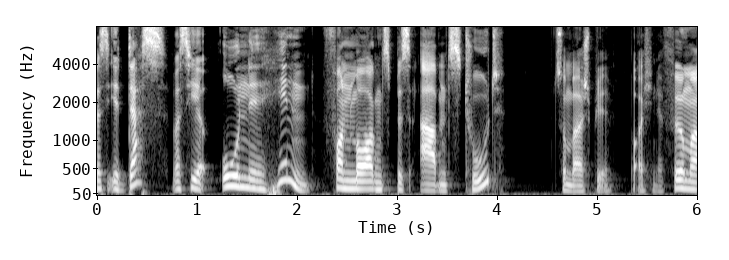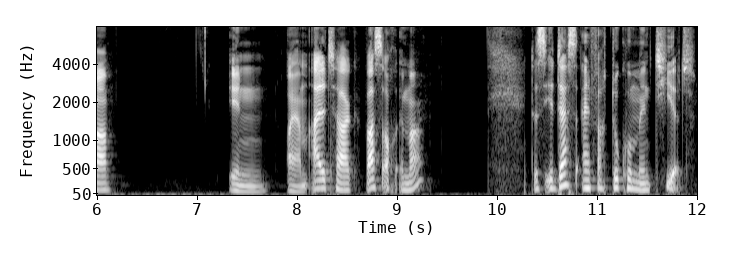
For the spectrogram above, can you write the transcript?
dass ihr das, was ihr ohnehin von morgens bis abends tut, zum Beispiel bei euch in der Firma, in eurem Alltag, was auch immer, dass ihr das einfach dokumentiert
